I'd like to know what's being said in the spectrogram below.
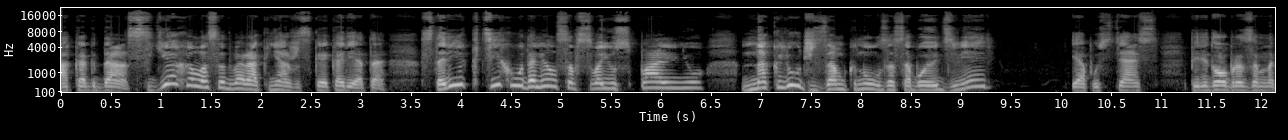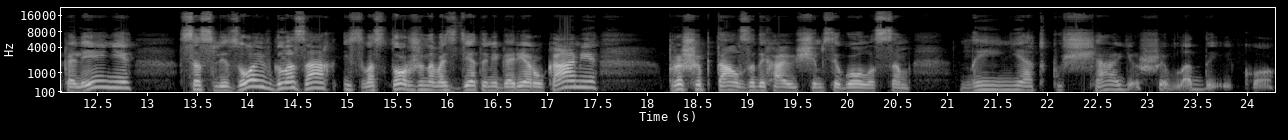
А когда съехала со двора княжеская карета, старик тихо удалился в свою спальню, на ключ замкнул за собою дверь и опустясь перед образом на колени, со слезой в глазах и с восторженно воздетыми горе руками прошептал задыхающимся голосом: Ныне отпущаешь, владыко,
